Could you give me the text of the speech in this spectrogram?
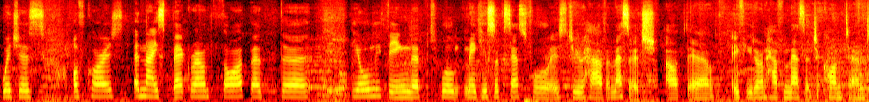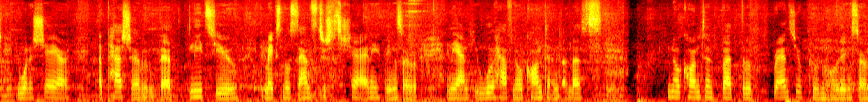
which is, of course, a nice background thought, but the, the only thing that will make you successful is to have a message out there. If you don't have a message, a content you want to share, a passion that leads you, it makes no sense to just share anything. So, in the end, you will have no content unless no content but the brands you're promoting. So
